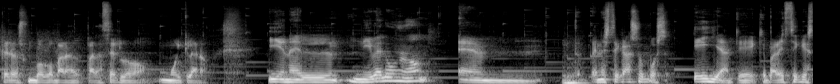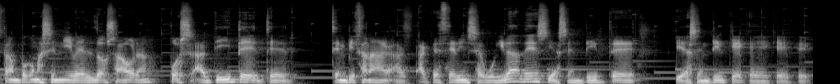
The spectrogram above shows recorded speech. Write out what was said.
pero es un poco para, para hacerlo muy claro. Y en el nivel 1 em, en este caso, pues ella, que, parece que está un poco más en nivel 2 ahora, pues a ti te, te, empiezan a, crecer inseguridades y a sentirte y a sentir que, que,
